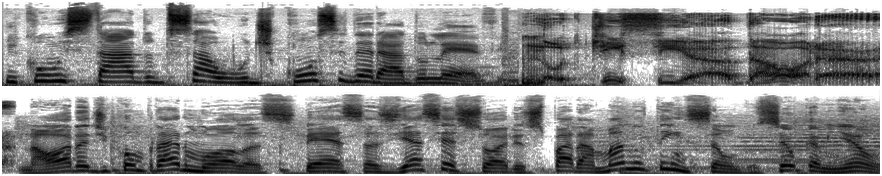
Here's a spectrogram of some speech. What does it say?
e com com estado de saúde considerado leve. Notícia da hora. Na hora de comprar molas, peças e acessórios para a manutenção do seu caminhão,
